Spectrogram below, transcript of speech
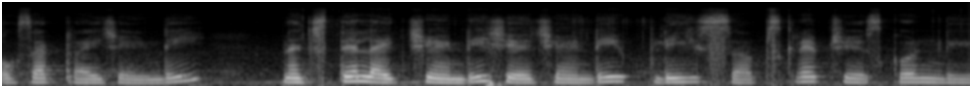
ఒకసారి ట్రై చేయండి. నచ్చితే లైక్ చేయండి షేర్ చేయండి. ప్లీజ్ సబ్స్క్రైబ్ చేసుకోండి.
